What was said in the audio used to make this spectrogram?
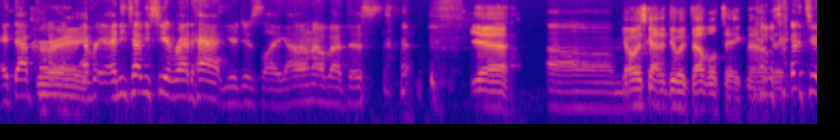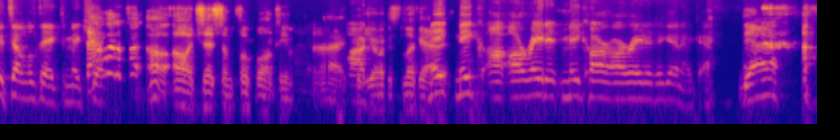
at that point great. every anytime you see a red hat you're just like i don't know about this Yeah. um You always got to do a double take now. was nowadays. gonna do a double take to make sure would've- Oh, oh, it says some football team. All right, but you always look at make it. make uh, r-rated make her r-rated again okay Yeah.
